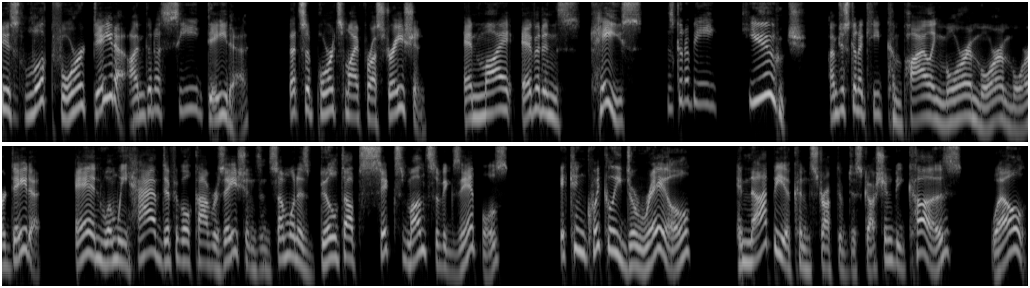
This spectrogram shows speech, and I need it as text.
is look for data. I'm going to see data that supports my frustration. And my evidence case is going to be huge. I'm just going to keep compiling more and more and more data. And when we have difficult conversations and someone has built up six months of examples, it can quickly derail and not be a constructive discussion because, well,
